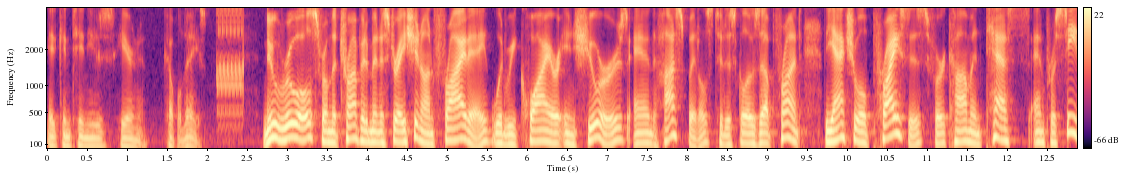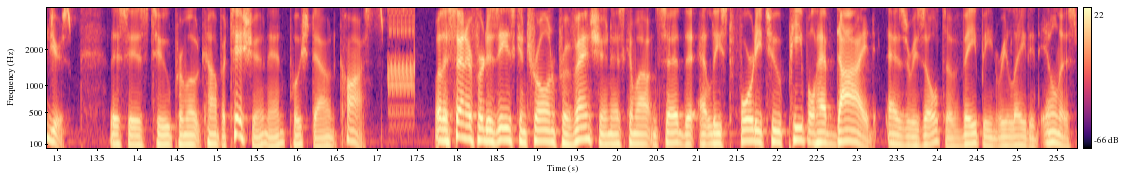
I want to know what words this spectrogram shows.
it continues here in a couple days. New rules from the Trump administration on Friday would require insurers and hospitals to disclose up front the actual prices for common tests and procedures. This is to promote competition and push down costs. Well, the Center for Disease Control and Prevention has come out and said that at least 42 people have died as a result of vaping related illness.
